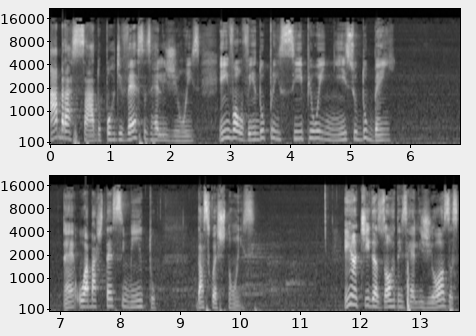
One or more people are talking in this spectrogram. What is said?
abraçado por diversas religiões, envolvendo o princípio, o início do bem, né? o abastecimento das questões. Em antigas ordens religiosas,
